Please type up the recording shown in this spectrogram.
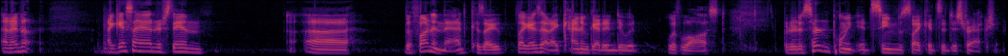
and I don't. I guess I understand uh, the fun in that because I, like I said, I kind of got into it with Lost, but at a certain point, it seems like it's a distraction.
